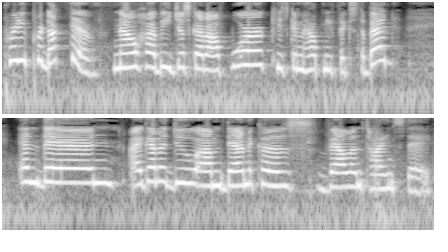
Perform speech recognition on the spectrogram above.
pretty productive. Now hubby just got off work. He's gonna help me fix the bed. And then I gotta do um Danica's Valentine's Day.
